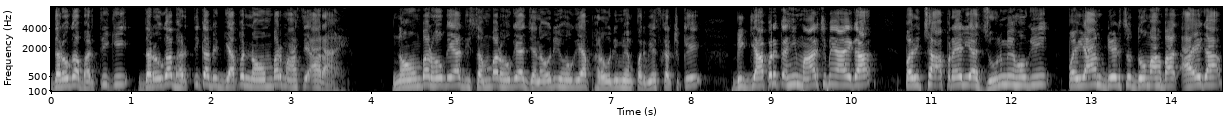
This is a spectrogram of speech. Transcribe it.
दरोगा भर्ती की, दरोगा भर्ती का विज्ञापन नवंबर माह से आ रहा है। नवंबर हो गया, दिसंबर हो गया, जनवरी हो गया, फरवरी में हम प्रवेश कर चुके। विज्ञापन कहीं मार्च में आएगा, परीक्षा अप्रैल या जून में होगी, परिणाम डेढ़ से दो माह बाद आएगा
